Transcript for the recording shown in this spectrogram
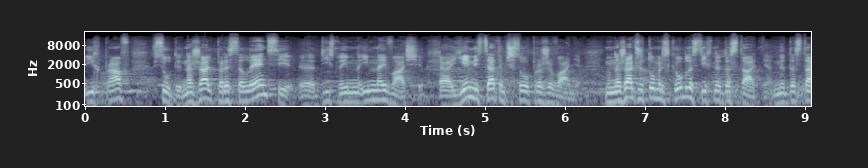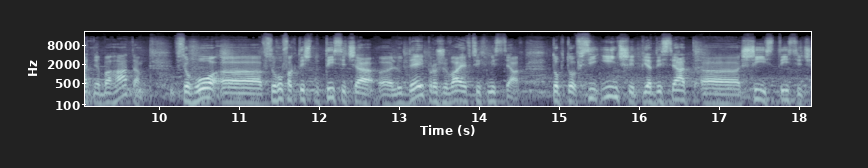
їх прав всюди. На жаль, переселенці дійсно їм, їм найважче. Е, Є місця тимчасового проживання. Ну, на жаль, в Житомирській області їх недостатньо. Недостатньо багато. Всього, всього фактично тисяча людей проживає в цих місцях. Тобто всі інші 56 тисяч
